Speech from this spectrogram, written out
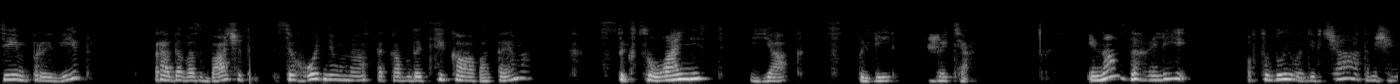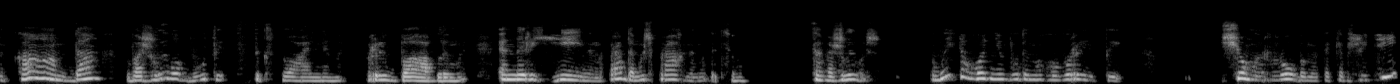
Всім привіт! Рада вас бачити. Сьогодні у нас така буде цікава тема сексуальність як стиль життя. І нам взагалі, особливо дівчатам, жінкам, да, важливо бути сексуальними, привабливими, енергійними. Правда, ми ж прагнемо до цього. Це важливо ж. Ми сьогодні будемо говорити, що ми робимо таке в житті,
